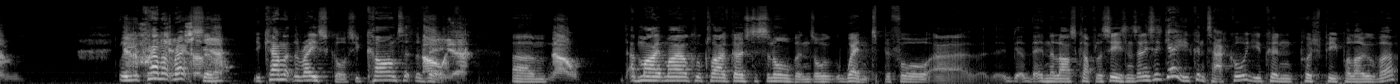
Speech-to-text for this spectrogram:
Um, Well, you can at kick, so, Wrexham, yeah. you can at the racecourse, you can't at the Vic. oh yeah, Um, no, My my uncle Clive goes to St Albans or went before uh, in the last couple of seasons, and he says, "Yeah, you can tackle, you can push people over."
